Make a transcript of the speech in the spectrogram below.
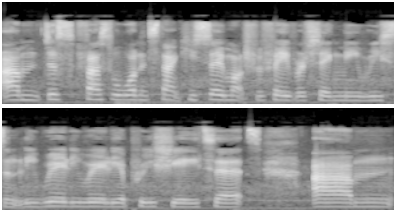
Um, just first of all, wanted to thank you so much for favoriting me recently. Really, really appreciate it. Um,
